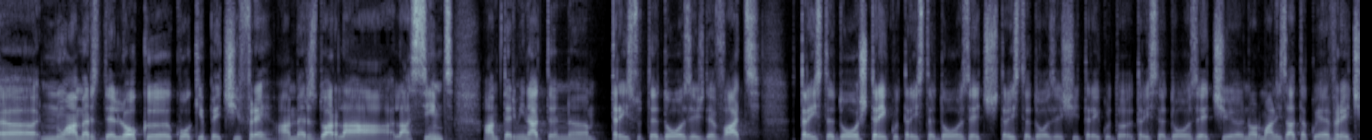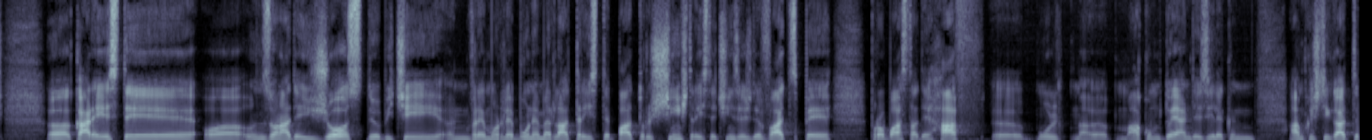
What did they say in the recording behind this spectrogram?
uh, nu am mers deloc uh, cu ochii pe cifre, am mers doar la, la simț, am terminat în 320 uh, de vați, 323 cu 320, 323 cu 320, uh, normalizată cu average, uh, care este în zona de jos. De obicei, în vremurile bune, merg la 345-350 de vați pe proba asta de half. Acum 2 ani de zile, când am câștigat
